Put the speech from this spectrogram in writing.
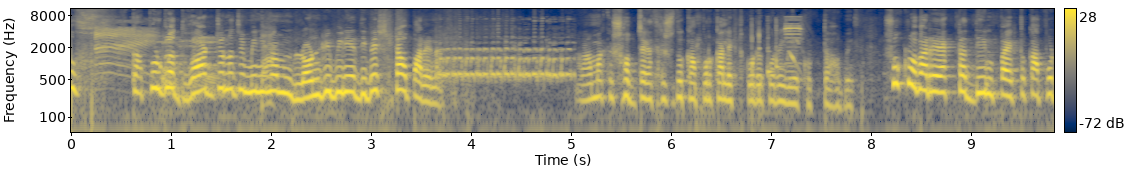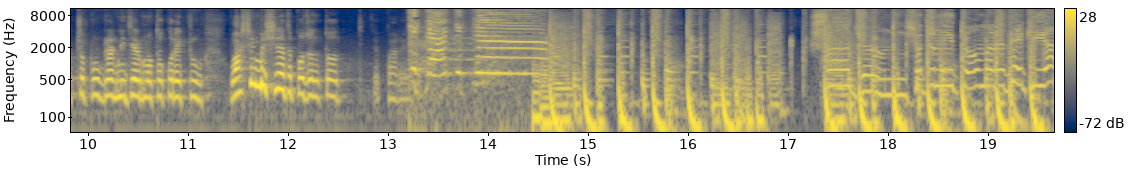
উফ কাপড়গুলো ধোয়ার জন্য যে মিনিমাম লন্ড্রি বিনিয়ে দিবে সেটাও পারে না। আর আমাকে সব জায়গা থেকে শুধু কাপড় কালেক্ট করে করে ইয়ে করতে হবে। শুক্রবারের একটা দিন পায় একটু কাপড় চোপড়গুলো নিজের মতো করে একটু ওয়াশিং মেশিনেতে পর্যন্ত দিতে পারে। সজনী সজনী তোমার দেখিয়া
